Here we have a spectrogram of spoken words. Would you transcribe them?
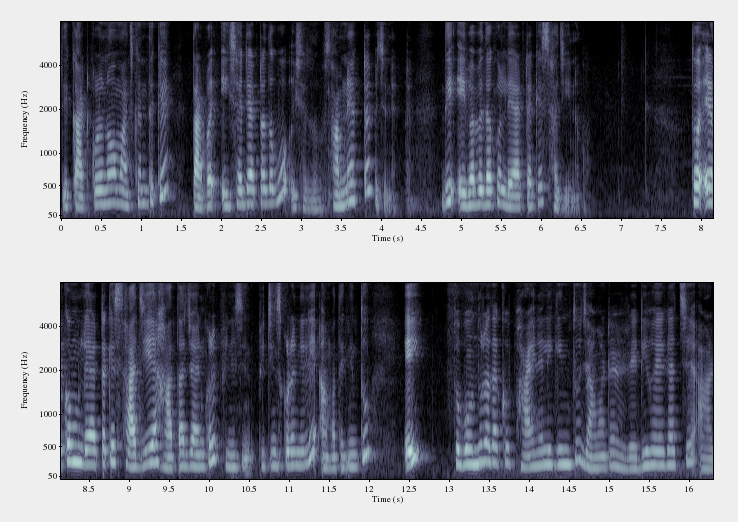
দিয়ে কাট করে নেব মাঝখান থেকে, তারপর এই সাইডে একটা দেবো ওই সাইডে দেবো, সামনে একটা, পেছনে একটা। দিয়ে এইভাবে দেখো লেয়ারটাকে সাজিয়ে নেব। তো এরকম লেয়ারটাকে সাজিয়ে হাতা জয়েন করে ফিনিশিং ফিটিংস করে নিলে আমাদের কিন্তু এই তো বন্ধুরা দেখো ফাইনালি কিন্তু জামাটা রেডি হয়ে গেছে। আর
